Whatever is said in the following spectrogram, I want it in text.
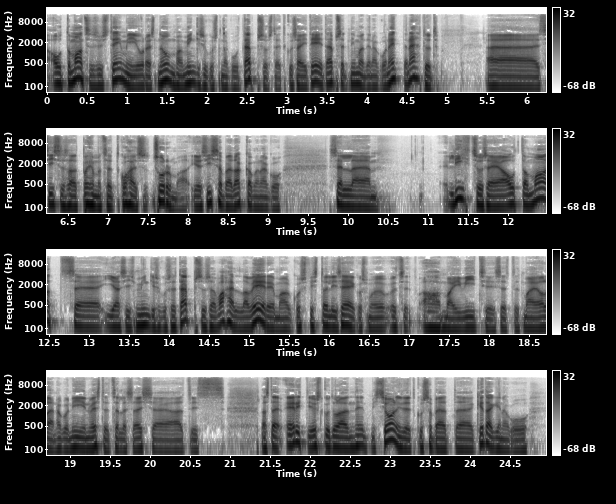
automaatse süsteemi juures nõudma mingisugust nagu täpsust, et kui sa ei tee täpselt niimoodi, nagu on ette nähtud, Äh, siis sa saad põhimõtteliselt kohe surma ja siis sa pead hakkama nagu selle lihtsuse ja automaatse ja siis mingisuguse täpsuse vahel laveerima, kus vist oli see, kus ma ütlesin, et aa, ma ei viitsi, sest et ma ei ole nagu nii invested sellesse asja ja siis las ta, eriti just, kui tulevad need missioonid, et kus sa pead äh, kedagi nagu äh, Äh,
